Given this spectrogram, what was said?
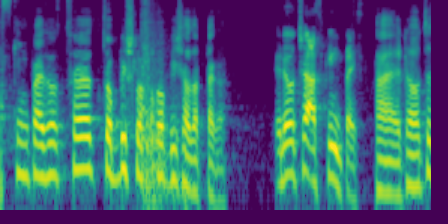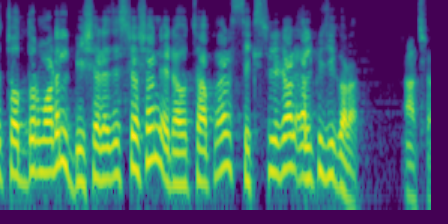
আস্কিং প্রাইস হচ্ছে চব্বিশ লক্ষ বিশ হাজার টাকা। এটা হচ্ছে আস্কিং প্রাইস হ্যাঁ এটা হচ্ছে চোদ্দোর মডেল বিশে রেজিস্ট্রেশন এটা হচ্ছে আপনার সিক্সটি লিটার এলপিজি করা। আচ্ছা।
